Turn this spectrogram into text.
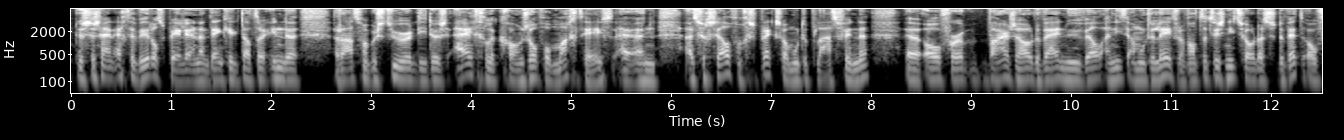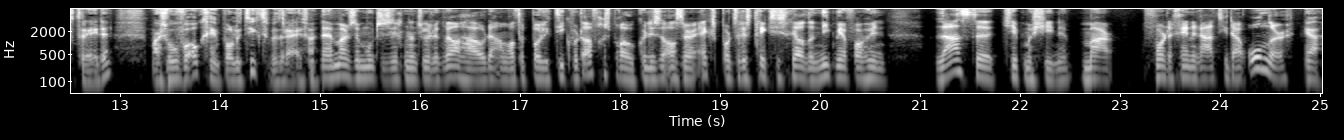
Dus ze zijn echt een wereldspeler. En dan denk ik dat er in de raad van bestuur... die dus eigenlijk gewoon zoveel macht heeft... en uit zichzelf een gesprek zou moeten plaatsvinden... Uh, over waar zouden wij nu wel en niet aan moeten leveren. Want het is niet zo dat ze de wet overtreden... maar ze hoeven ook geen politiek te bedrijven. Nee, maar ze moeten zich natuurlijk wel houden aan wat er politiek wordt afgesproken. Dus als er exportrestricties gelden, niet meer voor hun laatste chipmachine, maar voor de generatie daaronder. Ja.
